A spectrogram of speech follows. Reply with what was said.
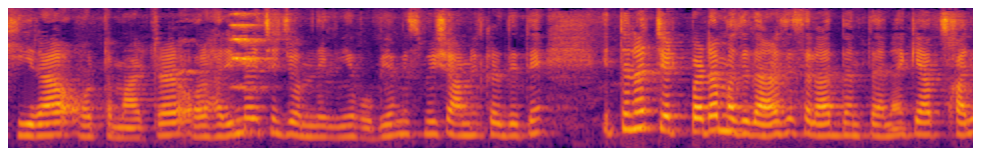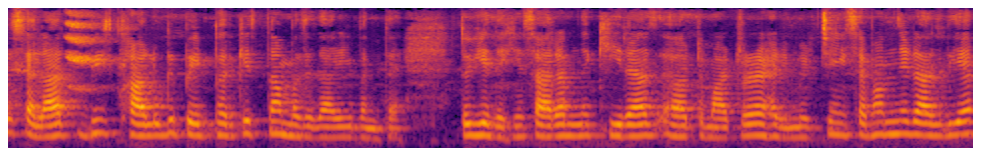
खीरा और टमाटर और हरी मिर्चें जो हमने ली हैं, वो भी हम इसमें शामिल कर देते हैं। इतना चटपटा, मज़ेदार से सलाद बनता है ना कि आप खाली सलाद भी खा लोगे, पेट भर के इतना मज़ेदार ये बनता है। तो ये देखिए, सारा हमने खीरा टमाटर हरी मिर्चें ये सब हमने डाल दिया।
